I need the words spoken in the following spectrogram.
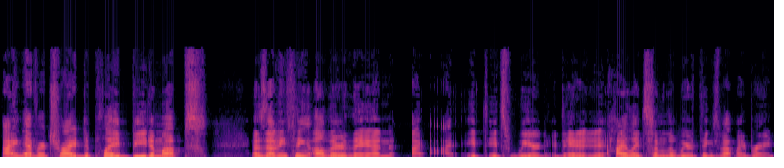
I never tried to play beat 'em ups as anything other than I, I, it, it's weird it, and it, it highlights some of the weird things about my brain.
